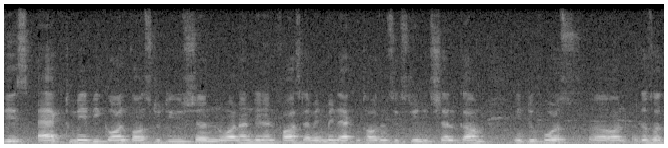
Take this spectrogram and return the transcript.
this act may be called constitution 101st amendment act 2016 it shall come into force uh, on those are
